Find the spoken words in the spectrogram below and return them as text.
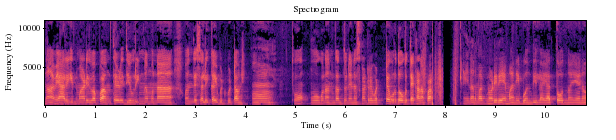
ನಾವು ಯಾರಿಗೆ ಇದು ಮಾಡಿದ್ವಪ್ಪ ಅಂತೇಳಿ ದೇವ್ರಿಗೆ ನಮ್ಮನ್ನ ಒಂದೇ ಸಲ ಕೈ ಬಿಟ್ಬಿಟ್ಟವ್ನಿ. ಹ್ಞೂ ಥೂ, ಹೋಗು. ನನಗಂತೂ ನೆನೆಸ್ಕೊಂಡ್ರೆ ಹೊಟ್ಟೆ ಉರಿದೋಗುತ್ತೆ ಕಣಪ್ಪ. ಈ ನನ್ನ ಮಗ ನೋಡಿರೆ ಮನೆಗೆ ಬಂದಿಲ್ಲ, ಎತ್ತೋದ್ನೋ ಏನೋ.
